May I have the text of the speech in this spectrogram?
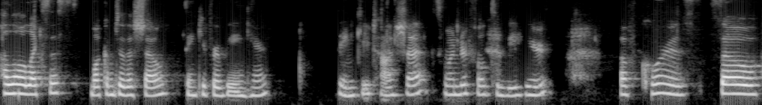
Hello, Alexis. Welcome to the show. Thank you for being here. Thank you, Tasha. It's wonderful to be here. Of course. So,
